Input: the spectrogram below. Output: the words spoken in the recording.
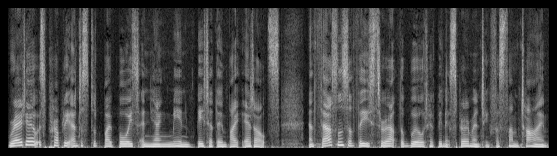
Radio is probably understood by boys and young men better than by adults, and thousands of these throughout the world have been experimenting for some time.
